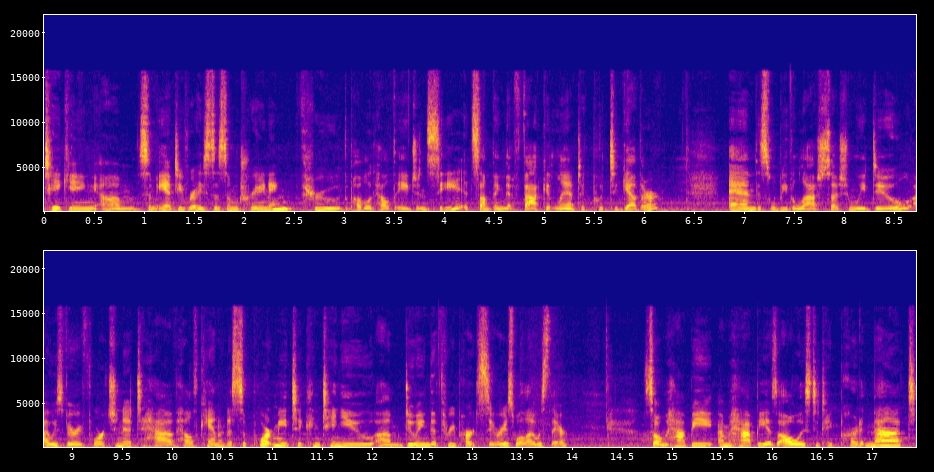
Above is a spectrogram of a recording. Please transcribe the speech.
taking um, some anti-racism training through the Public Health Agency. It's something that PHAC Atlantic put together and this will be the last session we do. I was very fortunate to have Health Canada support me to continue um, doing the three-part series while I was there. So I'm happy, I'm happy as always to take part in that.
